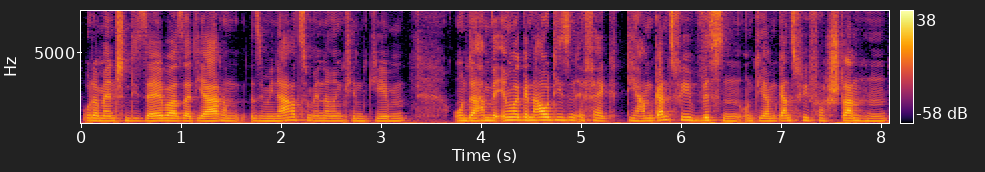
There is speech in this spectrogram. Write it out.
oder Menschen, die selber seit Jahren Seminare zum inneren Kind geben. Und da haben wir immer genau diesen Effekt. Die haben ganz viel Wissen und die haben ganz viel verstanden.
